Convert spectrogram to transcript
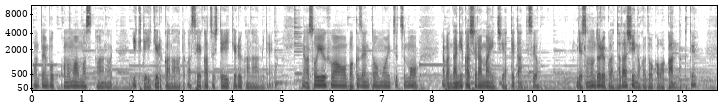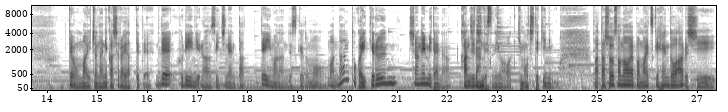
本当に僕このままあの生きていけるかなとか、生活していけるかなみたいな。なんかそういう不安を漠然と思いつつも、やっぱ何かしら毎日やってたんですよ。で、その努力は正しいのかどうかわかんなくて、でもまあ一応何かしらやってて、で、フリーランス1年経って今なんですけども、まあなんとかいけるんじゃねみたいな感じなんですね、今は気持ち的にも。まあ多少そのやっぱ毎月変動あるし、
